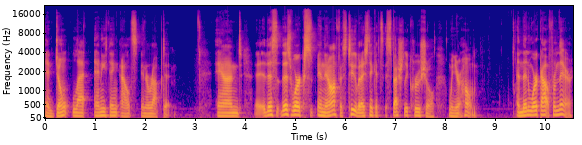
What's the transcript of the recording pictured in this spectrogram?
and don't let anything else interrupt it. And uh, this this works in the office too but i just think it's especially crucial when you're at home and then work out from there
